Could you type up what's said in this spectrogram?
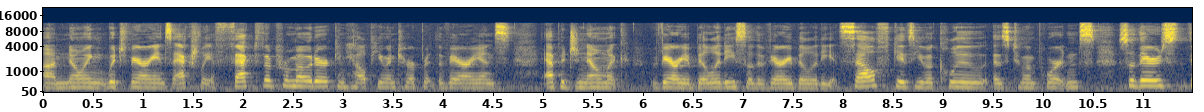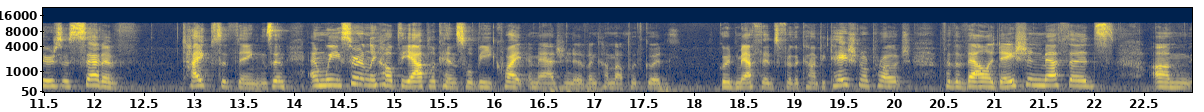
Um, knowing which variants actually affect the promoter can help you interpret the variants. Epigenomic variability, so the variability itself gives you a clue as to importance. So there's there's a set of types of things, and and we certainly hope the applicants will be quite imaginative and come up with good good methods for the computational approach. For the validation methods, um,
